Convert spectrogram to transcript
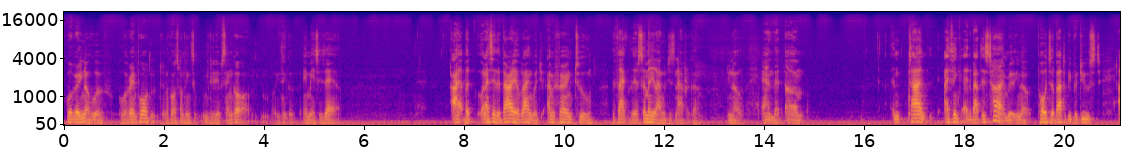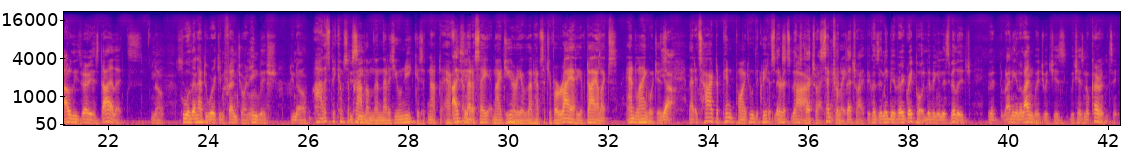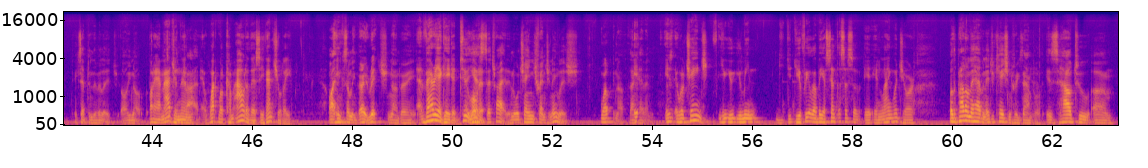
who are very you know who have who are very important. And of course, one thinks immediately of Senghor, or you think of Aimé Césaire. I, but when I say the barrier of language, I'm referring to the fact that there are so many languages in Africa, you know, and that um, in time, I think at about this time, really, you know, poets are about to be produced out of these various dialects, you know, who will then have to work in French or in English, you know. Ah, this becomes a You see- problem then that is unique, is it not, to Africa? think- Let us say Nigeria would then have such a variety of dialects and languages Yeah. that it's hard to pinpoint who the creative spirits That's, that's, are that's right. centrally. That- that's right, because there may be a very great poet living in this village, writing in a language which is which has no currency except in the village, or you know. but I imagine then except in the tribe. what will come out of this eventually, I think something very rich, you know, and very. uh, variegated too, yes, it? that's right, and it will change French and English. Well, You know, thank it- heaven. Is, it will change. You, you, you mean, do do you feel there'll be a synthesis of, in, in language or? Well, the problem they have in education, for example, is how to. Um,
